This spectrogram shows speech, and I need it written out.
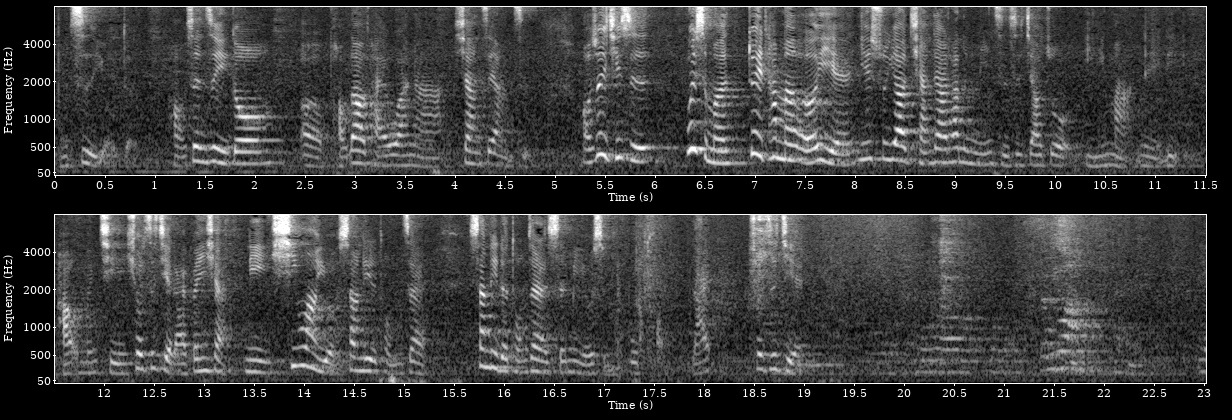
不自由的，好，甚至于都呃跑到台湾啊，像这样子，好，所以其实为什么对他们而言，耶稣要强调他的名字是叫做以马内利？好，我们请秀芝姐来分享。你希望有上帝的同在，上帝的同在的生命有什么不同？来，秀芝姐。我我希望有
